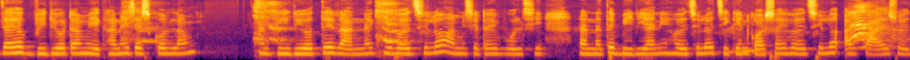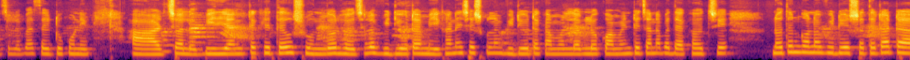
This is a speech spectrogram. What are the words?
যাই হোক, ভিডিওটা আমি এখানেই শেষ করলাম। আর ভিডিওতে রান্না কি হয়েছিল আমি সেটাই বলছি। রান্নাতে বিরিয়ানি হয়েছিল, চিকেন কষাই হয়েছিল, আর পায়েস হয়েছিল, ব্যাস এইটুকুনি। আর চলো, বিরিয়ানিটা খেতেও সুন্দর হয়েছিল। ভিডিওটা আমি এখানেই শেষ করলাম। ভিডিওটা কেমন লাগল কমেন্টে জানাবে। দেখা হচ্ছে নতুন কোনো ভিডিওর সাথে। টাটা!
